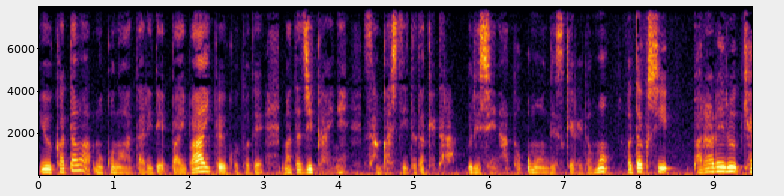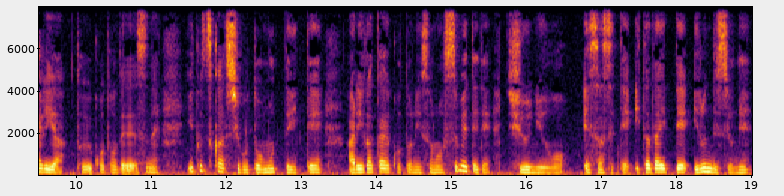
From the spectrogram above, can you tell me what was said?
いう方はもうこの辺りでバイバイということでまた次回ね参加していただけたら嬉しいなと思うんですけれども私パラレルキャリアということでですねいくつか仕事を持っていてありがたいことにその全てで収入を得させていただいているんですよね。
